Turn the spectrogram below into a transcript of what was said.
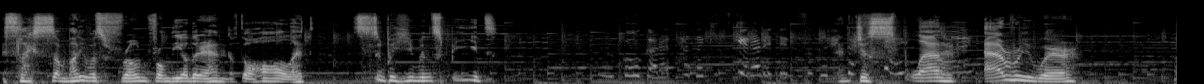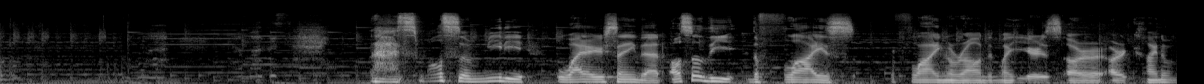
It's like somebody was thrown from the other end of the hall at superhuman speed. And just splattered everywhere. smells so meaty. Why are you saying that? Also, the the flies flying around in my ears are are kind of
